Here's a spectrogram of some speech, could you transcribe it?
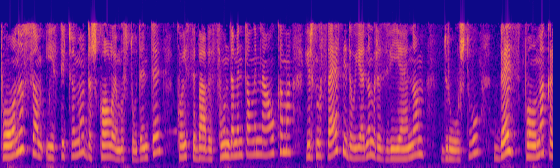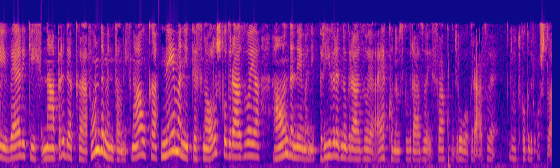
ponosom ističemo da školujemo studente koji se bave fundamentalnim naukama, jer smo svesni da u jednom razvijenom društvu bez pomaka i velikih napredaka fundamentalnih nauka nema ni tehnološkog razvoja, a onda nema ni privrednog razvoja, ekonomskog razvoja i svakog drugog razvoja ljudskog društva.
